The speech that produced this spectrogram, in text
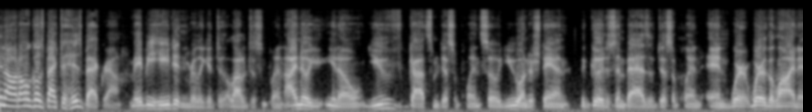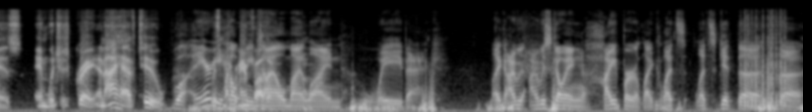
you know, it all goes back to his background. Maybe he didn't really get a lot of discipline. I know, you, you know, you've got some discipline, so you understand the goods and bads of discipline and where where the line is, and which is great. And I have too. Well, Ari helped me dial my line way back. Like I, I was going hyper. Like let's let's get the the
